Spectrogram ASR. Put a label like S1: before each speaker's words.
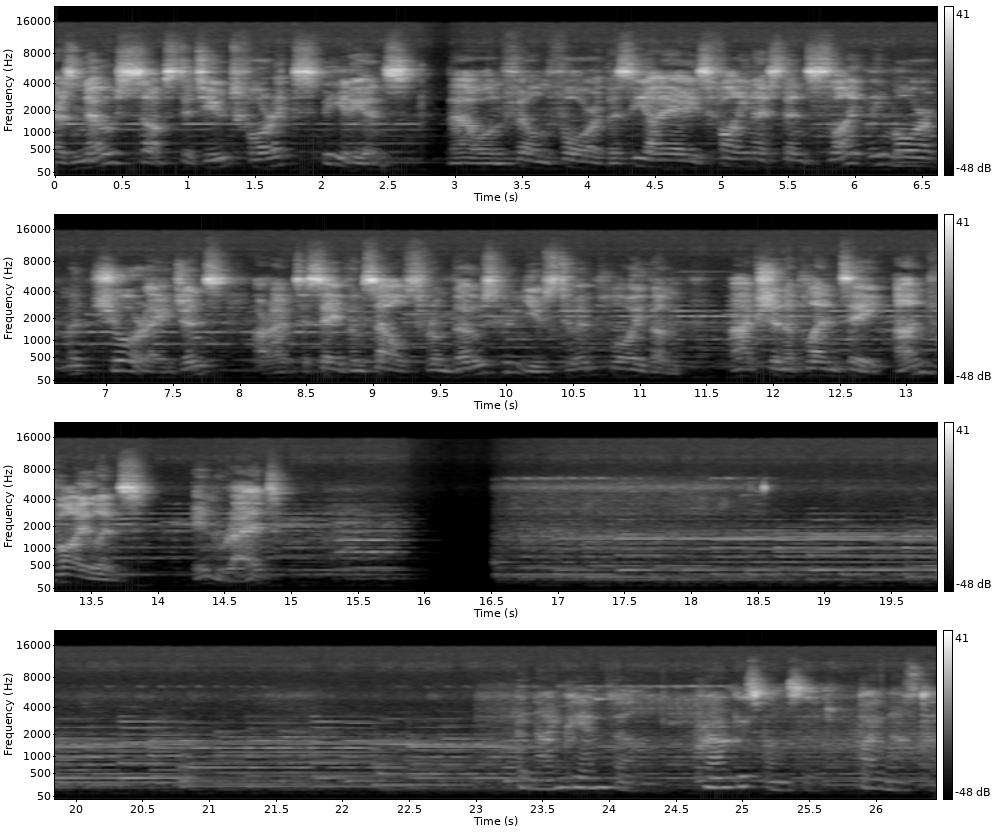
S1: there's no substitute for experience. Now on film 4, the CIA's finest and slightly more mature agents are out to save themselves from those who used to employ them. Action aplenty and violence in red.
S2: The 9 p.m. film, proudly sponsored by Master.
